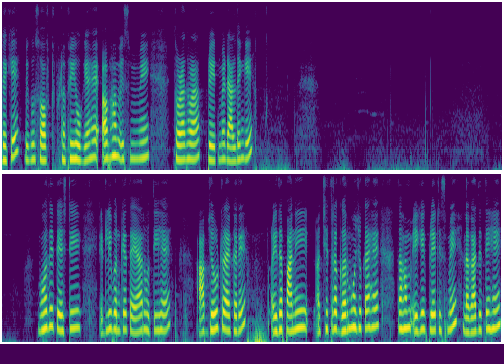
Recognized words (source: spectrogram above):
देखिए, बिल्कुल सॉफ्ट फ्लफ़ी हो गया है। अब हम इसमें थोड़ा थोड़ा प्लेट में डाल देंगे। बहुत ही टेस्टी इडली बनके तैयार होती है। आप ज़रूर ट्राई करें। इधर पानी अच्छी तरह गर्म हो चुका है तो हम एक एक प्लेट इसमें लगा देते हैं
